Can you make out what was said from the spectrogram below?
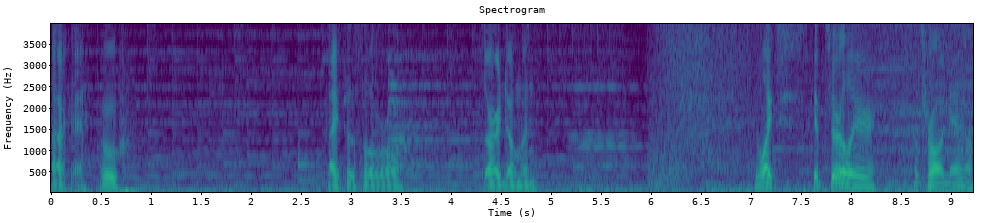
Okay. Ooh. Back to the slow roll. Sorry, Douman. You liked skips earlier. What's wrong now?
